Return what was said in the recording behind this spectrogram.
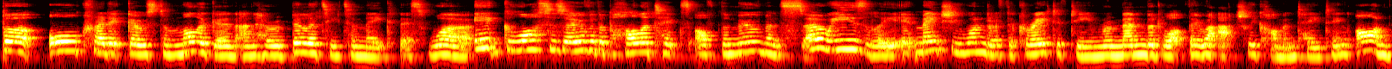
but all credit goes to Mulligan and her ability to make this work. It glosses over the politics of the movement so easily it makes you wonder if the creative team remembered what they were actually commentating on.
